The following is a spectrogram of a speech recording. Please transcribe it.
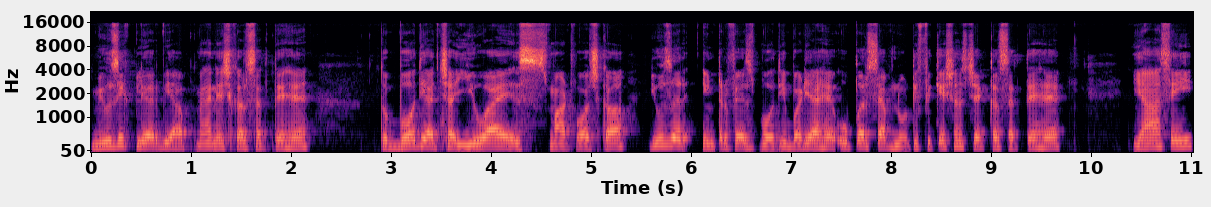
म्यूज़िक प्लेयर भी आप मैनेज कर सकते हैं। तो बहुत ही अच्छा यूआई इस स्मार्ट वॉच का यूज़र इंटरफेस बहुत ही बढ़िया है। ऊपर से आप नोटिफिकेशंस चेक कर सकते हैं। यहाँ से ही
